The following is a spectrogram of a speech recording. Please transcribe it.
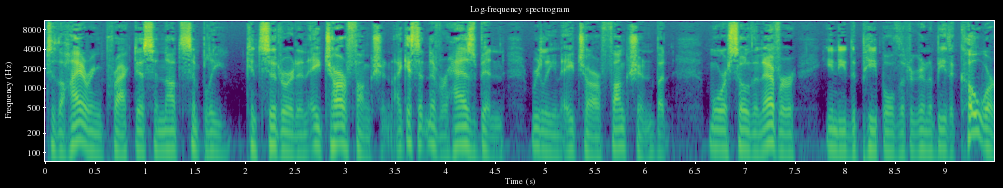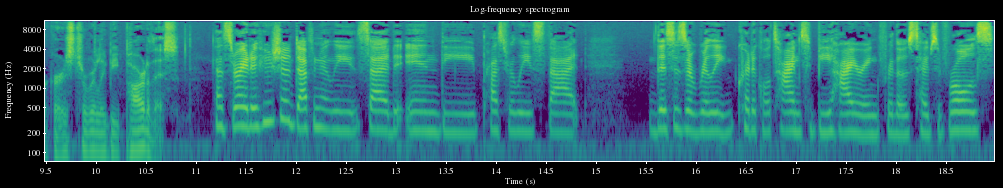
to the hiring practice and not simply consider it an HR function. I guess it never has been really an HR function, but more so than ever, you need the people that are going to be the co-workers to really be part of this. That's right. Ahuja definitely said in the press release that this is a really critical time to be hiring for those types of roles.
